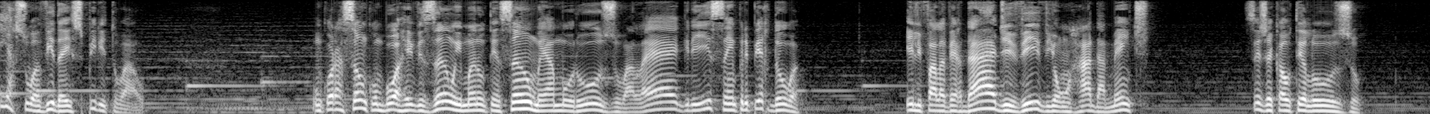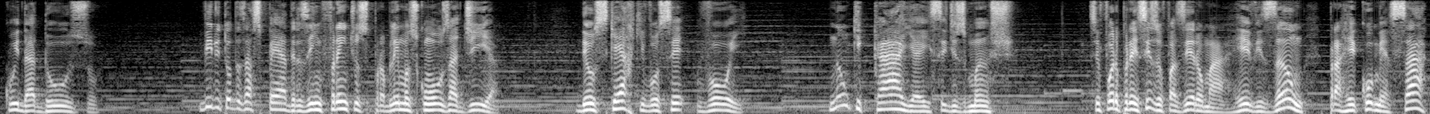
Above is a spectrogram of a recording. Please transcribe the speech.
e a sua vida espiritual. Um coração com boa revisão e manutenção é amoroso, alegre e sempre perdoa. Ele fala a verdade e vive honradamente. Seja cauteloso, cuidadoso. Vire todas as pedras e enfrente os problemas com ousadia. Deus quer que você voe, não que caia e se desmanche. Se for preciso fazer uma revisão para recomeçar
